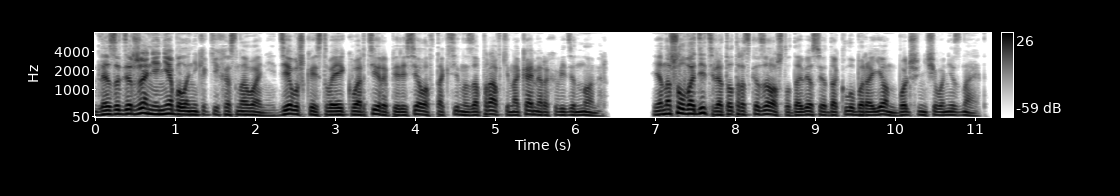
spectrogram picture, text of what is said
Для задержания не было никаких оснований. Девушка из твоей квартиры пересела в такси на заправке, на камерах виден номер. Я нашел водителя, тот рассказал, что довез ее до клуба «Район», больше ничего не знает.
